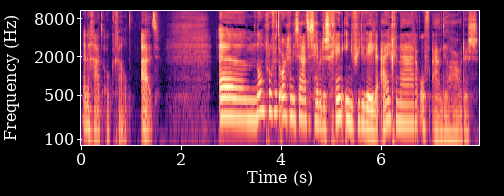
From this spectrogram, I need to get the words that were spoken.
en er gaat ook geld uit. Um, Non-profit organisaties hebben dus geen individuele eigenaren of aandeelhouders.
